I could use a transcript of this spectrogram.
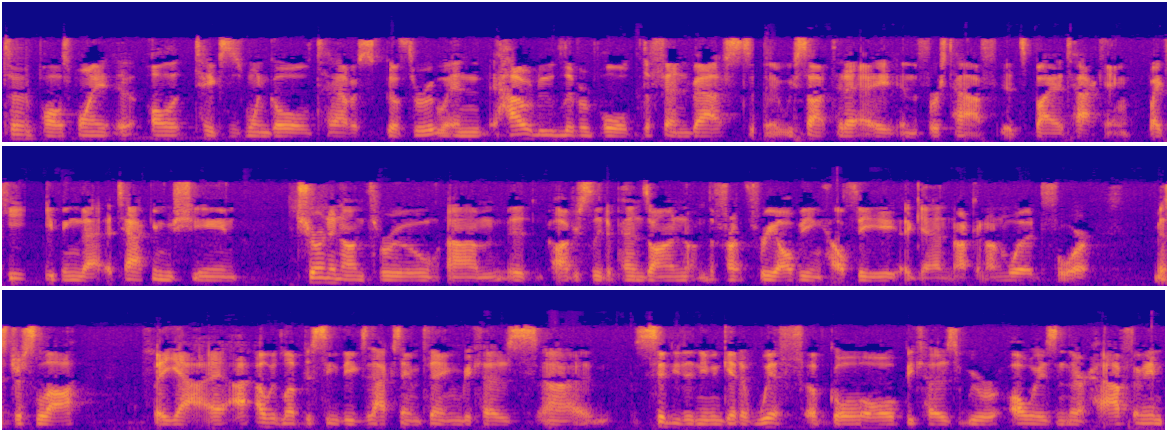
to Paul's point, all it takes is one goal to have us go through. And how do Liverpool defend best? We saw it today in the first half. It's by attacking, by keeping that attacking machine churning on through. Um, it obviously depends on the front three all being healthy. Again, knocking on wood for Mr. Salah. But yeah, I, I would love to see the exact same thing because uh, City didn't even get a whiff of goal because we were always in their half. I mean,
